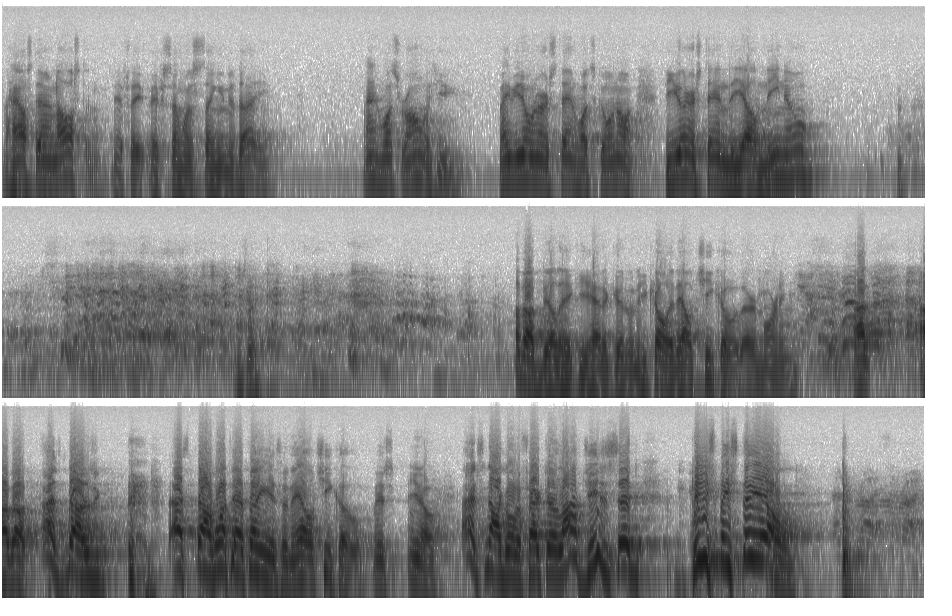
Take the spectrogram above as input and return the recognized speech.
the house down in Austin if, they, if someone's singing today. Man, what's wrong with you? Maybe you don't understand what's going on. Do you understand the El Nino? I thought Bill Hickey had a good one. He called it El Chico there morning. I, I thought that's about that's about what that thing is, an El Chico. It's you know that's not going to affect our life. Jesus said, "Peace be still." That's right.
